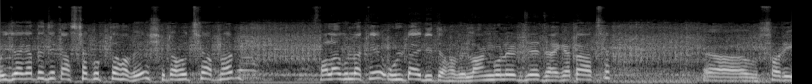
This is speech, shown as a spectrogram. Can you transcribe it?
ওই জায়গাতে যে কাজটা করতে হবে, সেটা হচ্ছে আপনার ফলাগুলাকে উল্টায় দিতে হবে। লাঙ্গলের যে জায়গাটা আছে সরি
